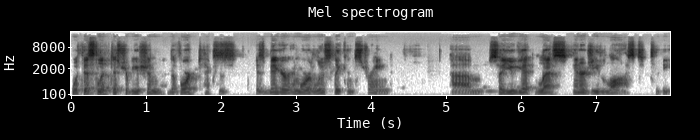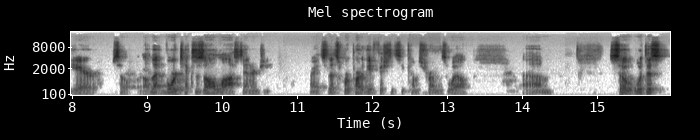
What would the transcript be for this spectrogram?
with this lift distribution, the vortex is, is bigger and more loosely constrained. Um, so you get less energy lost to the air. So that vortex is all lost energy, right? So that's where part of the efficiency comes from as well. Um, so with this,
